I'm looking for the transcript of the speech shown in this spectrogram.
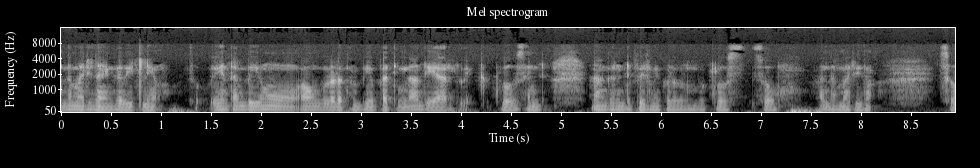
அந்த மாதிரி தான் எங்கள் வீட்லேயும். ஸோ என் தம்பியும் அவங்களோட தம்பியும் பார்த்திங்கன்னா they are like close and நாங்கள் ரெண்டு பேருமே கூட ரொம்ப க்ளோஸ் ஸோ அந்த மாதிரி தான். ஸோ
